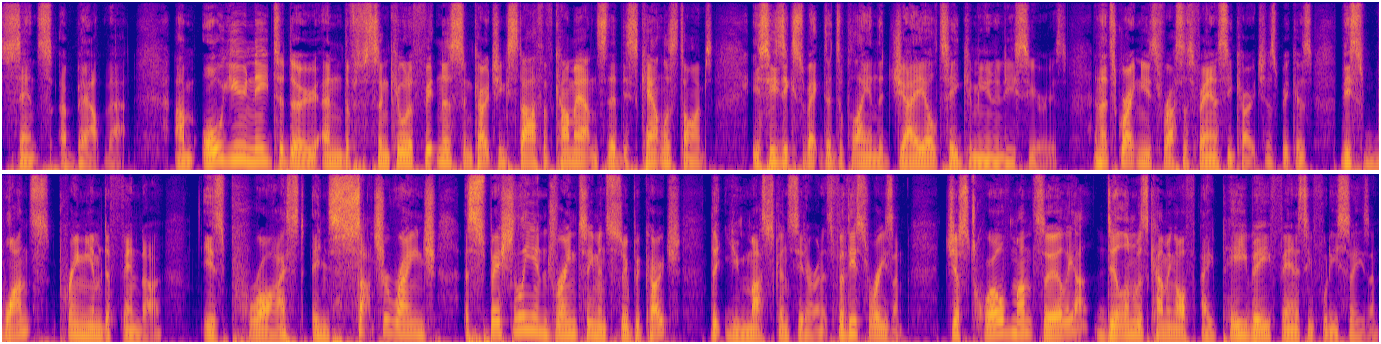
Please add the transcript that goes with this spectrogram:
sense about that. Um, all you need to do, and the St Kilda fitness and coaching staff have come out and said this countless times, is he's expected to play in the JLT Community Series. And that's great news for us as fantasy coaches because this once premium defender is priced in such a range, especially in Dream Team and Supercoach, that you must consider. And it's for this reason. Just 12 months earlier, Dylan was coming off a PB fantasy footy season.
